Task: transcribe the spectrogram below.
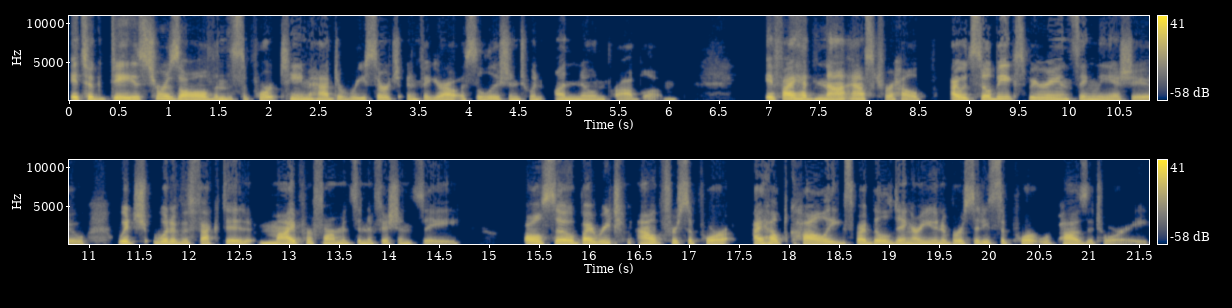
It took days to resolve, and the support team had to research and figure out a solution to an unknown problem. If I had not asked for help, I would still be experiencing the issue, which would have affected my performance and efficiency. Also, by reaching out for support, I helped colleagues by building our university support repository.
